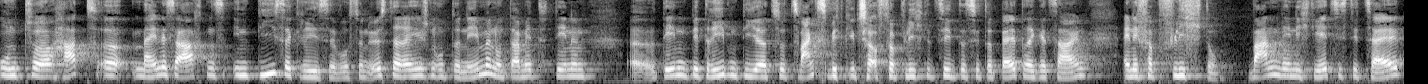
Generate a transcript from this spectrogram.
und äh, hat äh, meines Erachtens in dieser Krise, wo es den österreichischen Unternehmen und damit denen, äh, den Betrieben, die ja zur Zwangsmitgliedschaft verpflichtet sind, dass sie dort Beiträge zahlen, eine Verpflichtung. Wann, wenn nicht jetzt, ist die Zeit,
